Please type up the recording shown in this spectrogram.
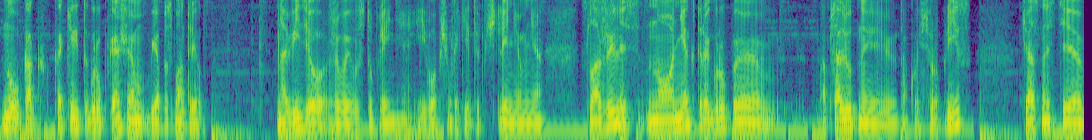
ну, как каких-то групп, конечно, я, я посмотрел на видео живые выступления, и, в общем, какие-то впечатления у меня сложились, но некоторые группы абсолютный такой сюрприз. В частности,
